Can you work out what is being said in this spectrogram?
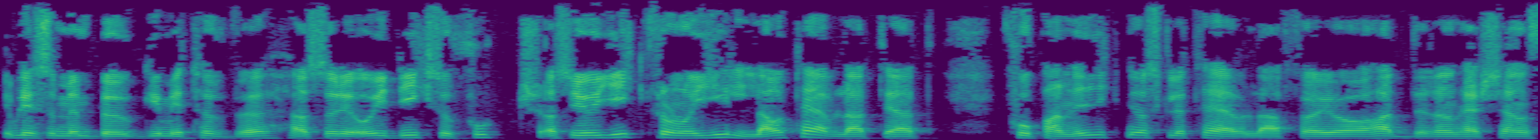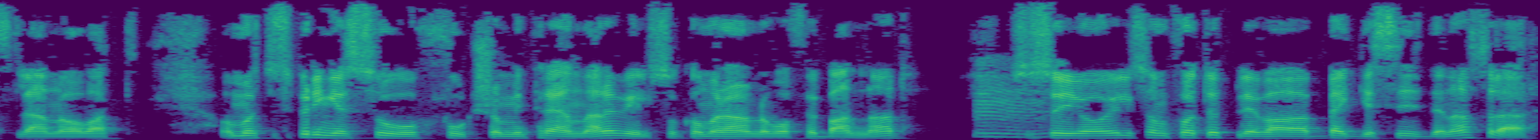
det blev som en bugg i mitt huvud. Alltså det, och det gick så fort. Alltså jag gick från att gilla att tävla till att få panik när jag skulle tävla för jag hade den här känslan av att om jag inte springer så fort som min tränare vill så kommer han att vara förbannad. Mm. Så, så jag har liksom fått uppleva bägge sidorna sådär.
